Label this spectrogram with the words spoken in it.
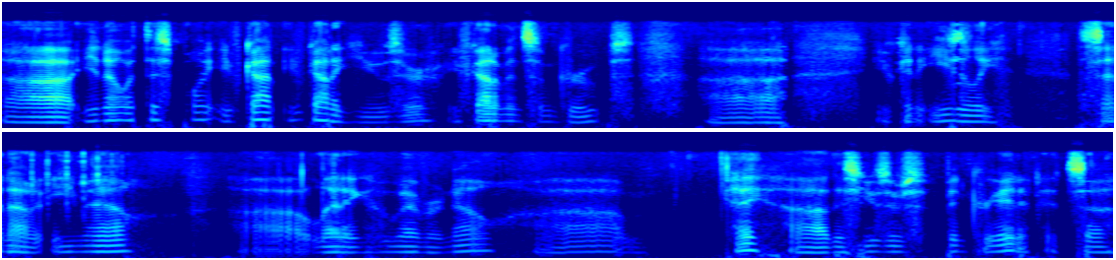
uh, you know, at this point, you've got you've got a user, you've got them in some groups. Uh, you can easily send out an email uh, letting whoever know. Um, hey, uh, this user's been created. It's uh,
